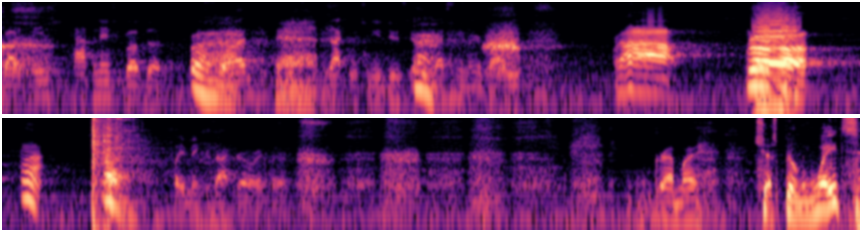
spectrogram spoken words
About an inch, half an inch above the quad. Exactly what you need to do so you're resting on your body. Ah. That's how you make your back grow right there. Grab my chest building weights.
